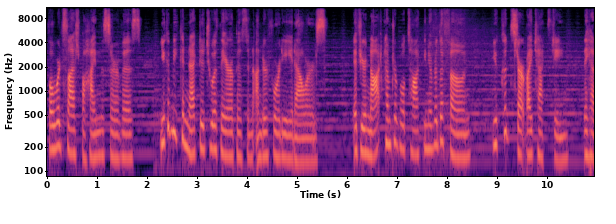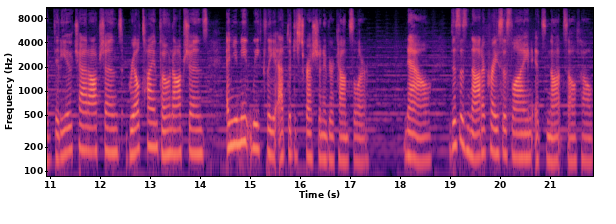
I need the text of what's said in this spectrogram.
forward slash behind the service, you can be connected to a therapist in under 48 hours. If you're not comfortable talking over the phone, you could start by texting. They have video chat options, real time phone options, and you meet weekly at the discretion of your counselor. Now, this is not a crisis line, it's not self help.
